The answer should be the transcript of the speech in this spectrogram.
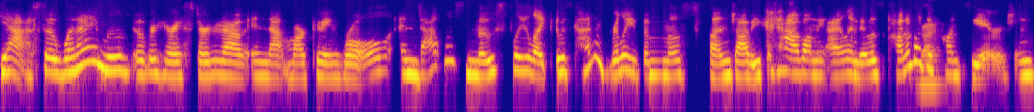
Yeah. So when I moved over here, I started out in that marketing role. And that was mostly like, it was kind of really the most fun job you could have on the island. It was kind of like right. a concierge. And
